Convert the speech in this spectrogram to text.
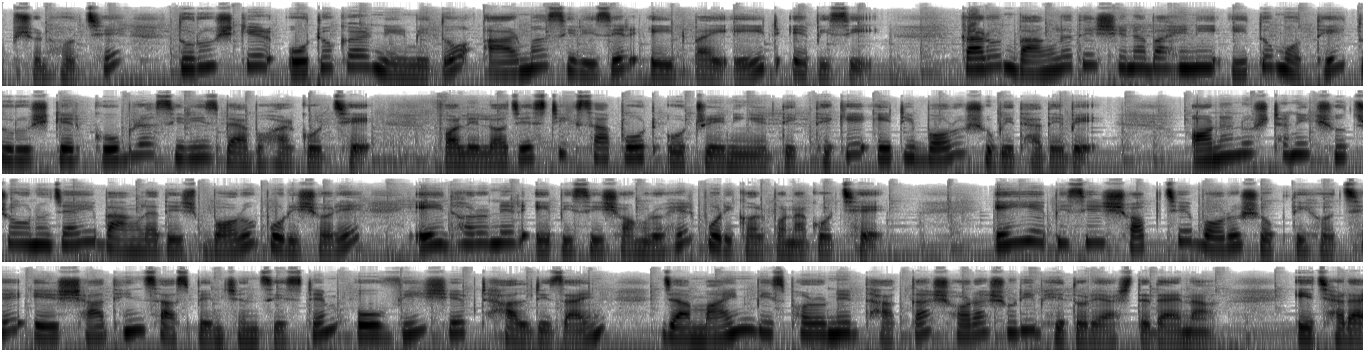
অপশন হচ্ছে তুরস্কের ওটোকার নির্মিত আর্মা সিরিজের এইট বাই এইট এপিসি। কারণ বাংলাদেশ সেনাবাহিনী ইতোমধ্যেই তুরস্কের কোবরা সিরিজ ব্যবহার করছে, ফলে লজিস্টিক সাপোর্ট ও ট্রেনিংয়ের দিক থেকে এটি বড় সুবিধা দেবে। অনানুষ্ঠানিক সূত্র অনুযায়ী বাংলাদেশ বড় পরিসরে এই ধরনের এপিসি সংগ্রহের পরিকল্পনা করছে। এই এপিসির সবচেয়ে বড় শক্তি হচ্ছে এর স্বাধীন সাসপেনশন সিস্টেম ও ভি শেপড হাল ডিজাইন, যা মাইন বিস্ফোরণের ধাক্কা সরাসরি ভেতরে আসতে দেয় না। এছাড়া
